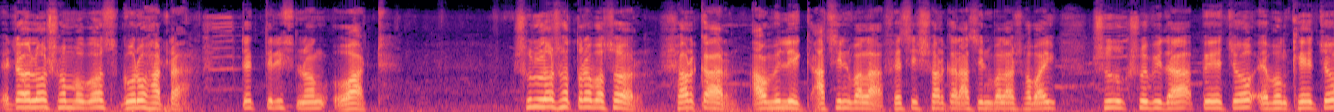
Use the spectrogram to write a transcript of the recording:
এটা হলো সম্ভগজ গরুহাটা, তেত্রিশ নং ওয়াট ষোলো, সতেরো বছর সরকার আওয়ামী লীগ আসিনবালা ফেসিস সরকার আসিনবালা সবাই সুযোগ সুবিধা পেয়েছ এবং খেয়েছো,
